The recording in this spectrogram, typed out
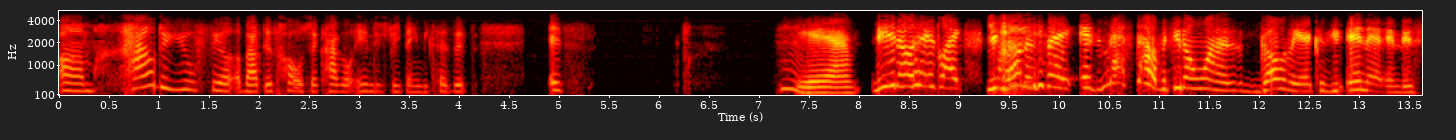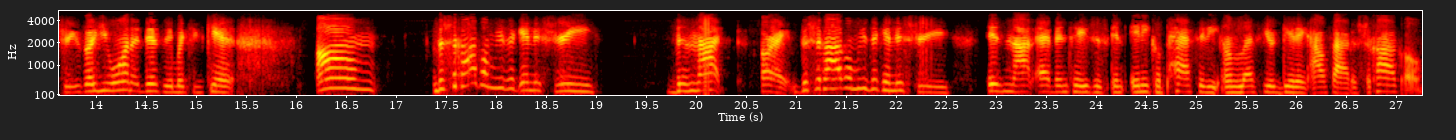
um, how do you feel about this whole Chicago industry thing? Because it's it's hmm. Yeah. You know, it's like you want to say it's messed up, but you don't want to go there because you're in that industry. So you want to diss it, but you can't. Um, the Chicago music industry does not. All right, the Chicago music industry is not advantageous in any capacity unless you're getting outside of Chicago.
